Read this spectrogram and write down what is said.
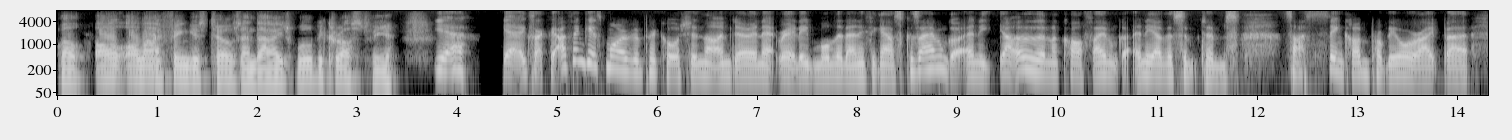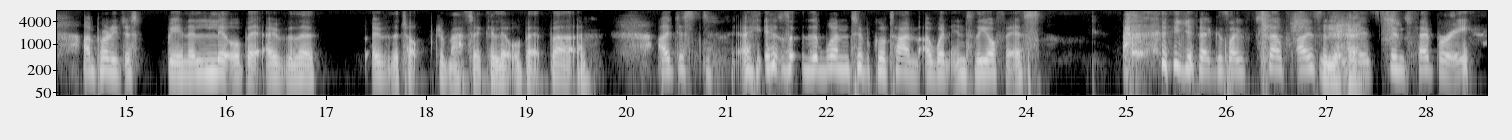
Well, all, all my fingers, toes, and eyes will be crossed for you. yeah. Yeah, exactly. I think it's more of a precaution that I'm doing it really more than anything else because I haven't got any other than a cough. I haven't got any other symptoms, so I think I'm probably all right. But I'm probably just being a little bit over the over the top dramatic a little bit. But I just it was the one typical time I went into the office, you know, because I've self isolated Yeah. since February.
